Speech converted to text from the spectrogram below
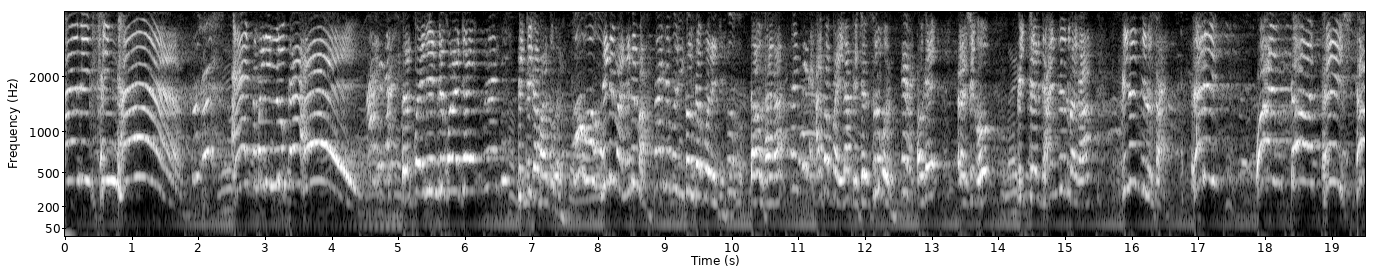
आय मीन सिंहा तुम्ही? ऍटमध्ये लुक आहे आहे ना? तर पहिली एंट्री कोणाची आहे कुणाची? दीपिका पादुकोण हो, हो, हो. निनिमा निनिमा माझ्या मुलीची. तुमच्या पोरीची हो, हो. जाऊ सांगा सांगते ना. आता पहिला पिक्चर सुरू करू करा. ओके रसिक हो पिक्चर ध्यान देऊन बघा विनंतीनुसार रेडी वन टू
